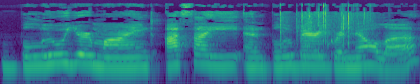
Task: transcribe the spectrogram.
Blew Your Mind Acai and Blueberry Granola.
